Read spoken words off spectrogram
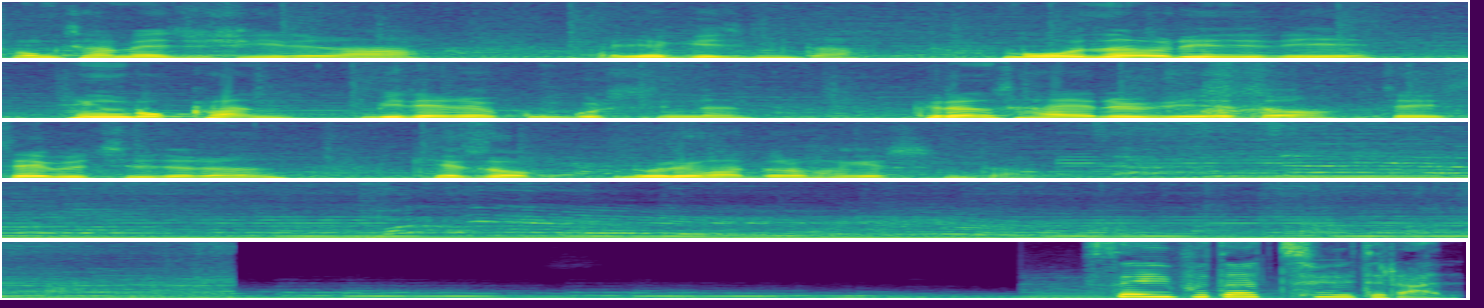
동참해 주시리라 여겨집니다. 모든 어린이들이 행복한 미래를 꿈꿀 수 있는 그런 사회를 위해서 저희 세이브 칠들은 계속 노력하도록 하겠습니다. 세이브 더 칠드런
